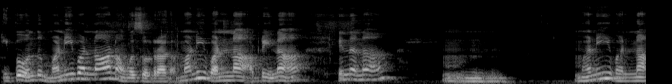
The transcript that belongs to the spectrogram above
இப்போ வந்து மணிவண்ணான்னு அவங்க சொல்கிறாங்க மணிவண்ணா அப்படின்னா என்னென்னா மணிவண்ணா.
